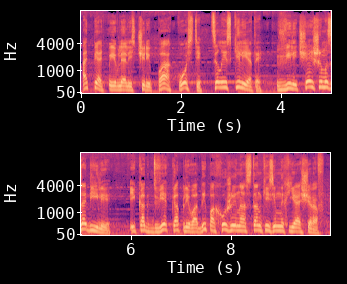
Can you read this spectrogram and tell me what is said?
Опять появлялись черепа, кости, целые скелеты в величайшем изобилии и как две капли воды, похожие на останки земных ящеров –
